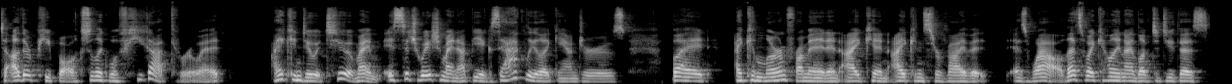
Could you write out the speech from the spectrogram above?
to other people. Because like, well, if he got through it, I can do it too. My situation might not be exactly like Andrew's, but I can learn from it and I can I can survive it as well. That's why Kelly and I love to do this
